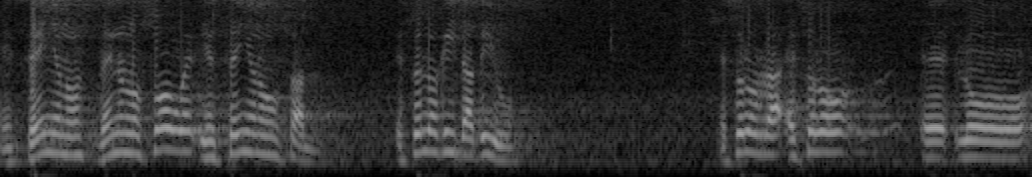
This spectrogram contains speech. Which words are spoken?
Enséñanos, denos los software y enséñanos a usarlo. Eso es lo equitativo. Eso es eh, lo,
